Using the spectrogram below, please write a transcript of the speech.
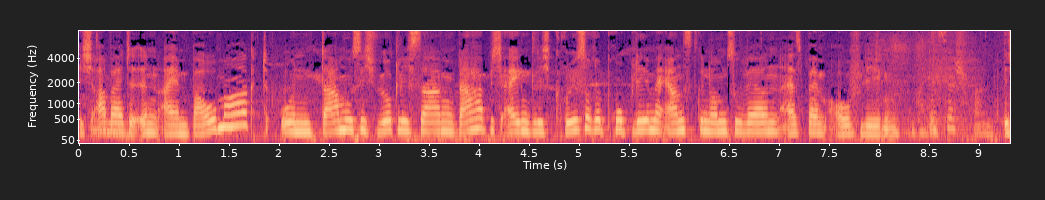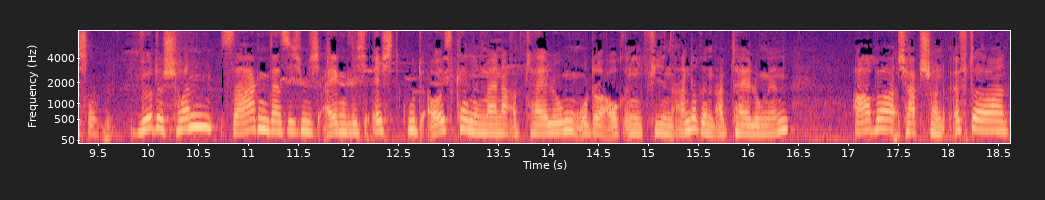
Ich arbeite in einem Baumarkt und da muss ich wirklich sagen, da habe ich eigentlich größere Probleme, ernst genommen zu werden, als beim Auflegen. Das ist ja spannend. Ich würde schon sagen, dass ich mich eigentlich echt gut auskenne in meiner Abteilung oder auch in vielen anderen Abteilungen. Aber ich habe schon öfter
